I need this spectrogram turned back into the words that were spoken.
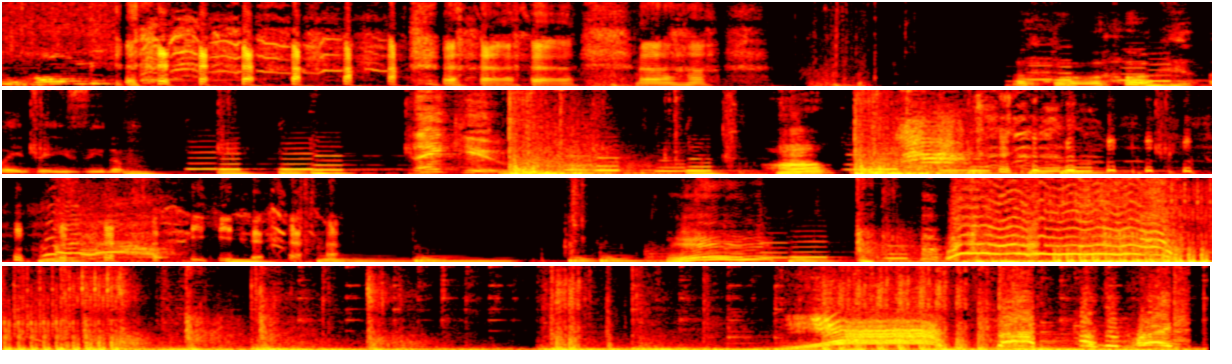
You, homie. Uh-huh. Wait till you see them. Thank you! Huh? yeah. Yeah. yeah! Stop! the brake.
